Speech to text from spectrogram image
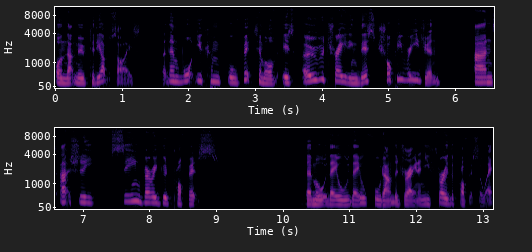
on that move to the upside. But then what you can fall victim of is over trading this choppy region and actually seeing very good profits. Them all they all they all fall down the drain, and you throw the profits away.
